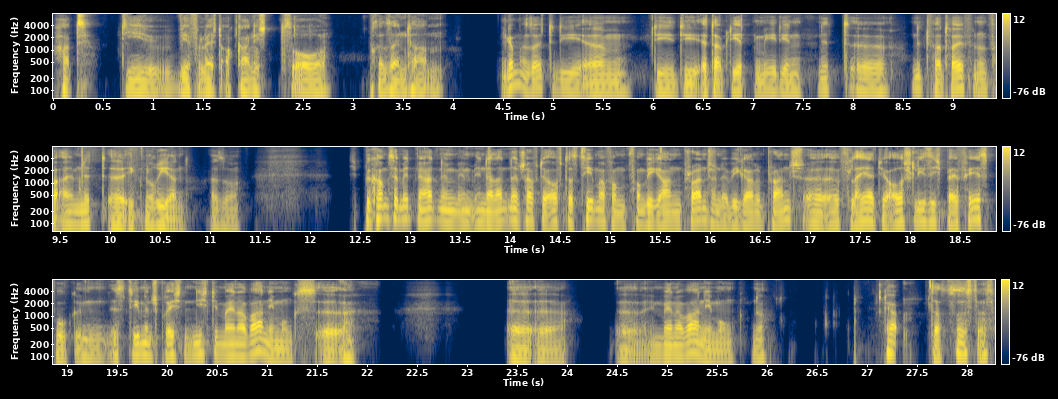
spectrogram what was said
hat, die wir vielleicht auch gar nicht so präsent haben. Ja, man sollte die, ähm, die, die etablierten Medien nicht, äh, nicht verteufeln und vor allem nicht äh, ignorieren. Also ich bekomme es ja mit, wir hatten im, im, in der Landwirtschaft ja oft das Thema vom, vom veganen Brunch und der vegane Brunch äh, flyert ja ausschließlich bei Facebook und ist dementsprechend nicht in meiner Wahrnehmungs äh, äh, äh, äh, in meiner Wahrnehmung. Ne? Ja, das So ist das.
